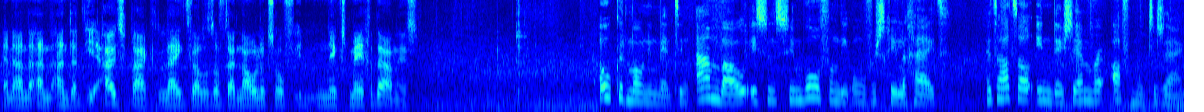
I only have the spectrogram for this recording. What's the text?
En aan, aan, aan dat, die uitspraak lijkt wel alsof daar nauwelijks of niks mee gedaan is. Ook het monument in aanbouw is een symbool van die onverschilligheid. Het had al in december af moeten zijn.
